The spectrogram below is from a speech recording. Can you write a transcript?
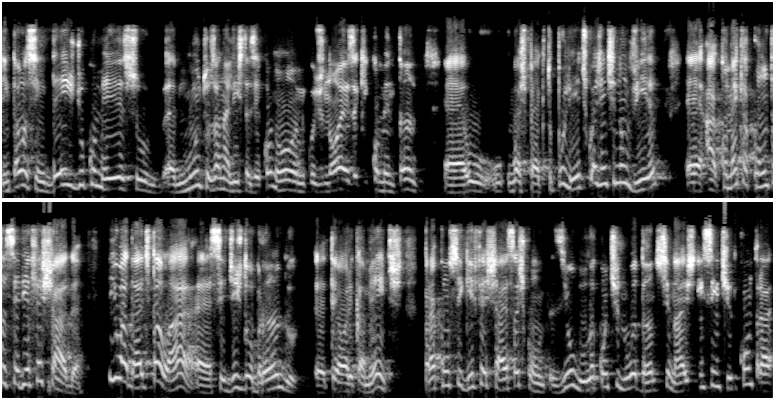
Então, assim, desde o começo, é, muitos analistas econômicos, nós aqui comentando é, o, o, aspecto político, a gente não via é, a, como é que a conta seria fechada. E o Haddad está lá, é, se desdobrando, teoricamente, para conseguir fechar essas contas. E o Lula continua dando sinais em sentido contrário.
